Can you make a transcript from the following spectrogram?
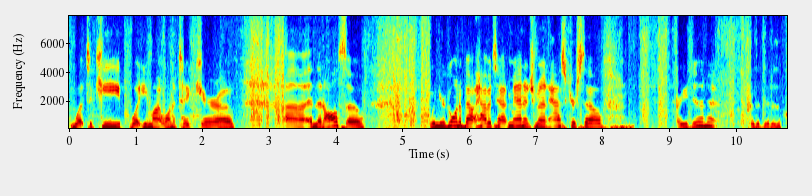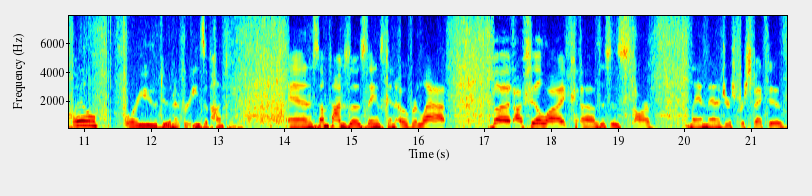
what to keep, what you might want to take care of, uh, and then also when you're going about habitat management, ask yourself, are you doing it for the good of the quail or are you doing it for ease of hunting? And sometimes those things can overlap, but I feel like uh, this is our land manager's perspective.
